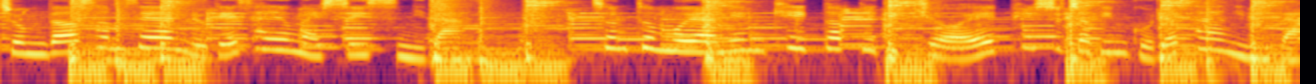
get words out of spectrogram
좀 더 섬세한 룩에 사용할 수 있습니다. 손톱 모양은 K-팝 페디큐어의 필수적인 고려 사항입니다.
